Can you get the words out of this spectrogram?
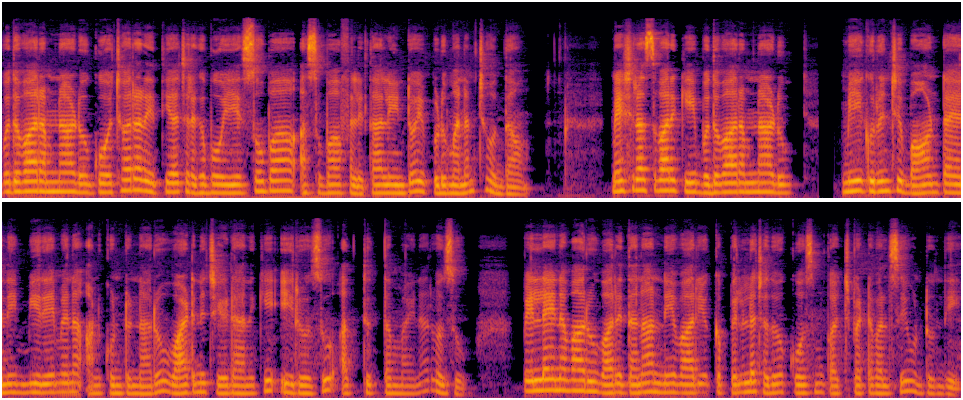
బుధవారం నాడు గోచార రీత్యా జరగబోయే శుభ అశుభ ఫలితాలేంటో ఇప్పుడు మనం చూద్దాం. మేషరాశి వారికి బుధవారం నాడు మీ గురించి బాగుంటాయని మీరేమైనా అనుకుంటున్నారో వాటిని చేయడానికి ఈరోజు అత్యుత్తమైన రోజు. పెళ్ళైన వారు వారి ధనాన్ని వారి యొక్క పిల్లల చదువు కోసం ఖర్చు పెట్టవలసి ఉంటుంది.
